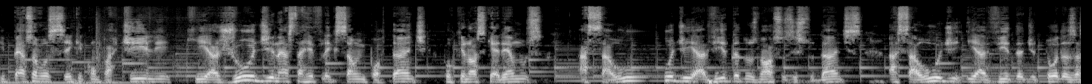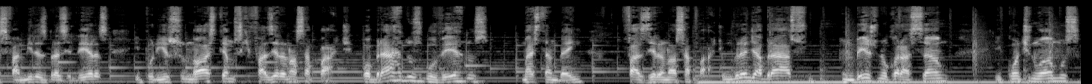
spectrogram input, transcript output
e peço a você que compartilhe, que ajude nesta reflexão importante, porque nós queremos a saúde e a vida dos nossos estudantes, a saúde e a vida de todas as famílias brasileiras, e por isso nós temos que fazer a nossa parte, cobrar dos governos, mas também fazer a nossa parte. Um grande abraço, um beijo no coração e continuamos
